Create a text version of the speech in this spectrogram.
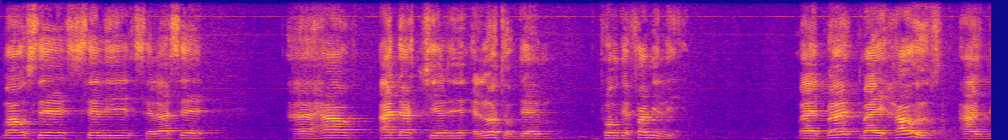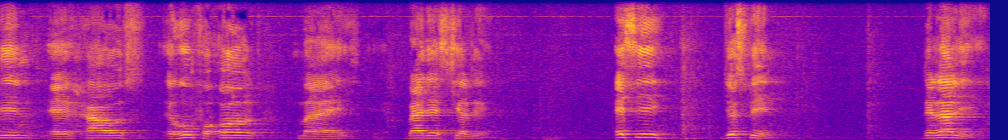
Mause, Seli, Selase, I have other children, a lot of them from the family. My, my house has been a house, a home for all my brother's children. Essie, Josephine, Delali,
